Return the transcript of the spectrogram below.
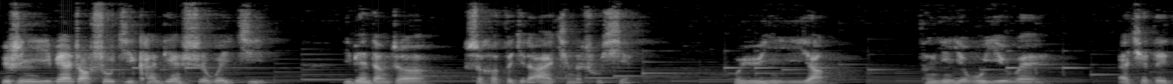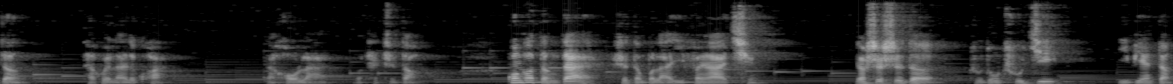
于是你一边找书籍看电视慰藉，一边等着适合自己的爱情的出现。我与你一样，曾经也误以为。而且得等，才会来得快。但后来我才知道，光靠等待是等不来一份爱情。要适时的主动出击，一边等，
